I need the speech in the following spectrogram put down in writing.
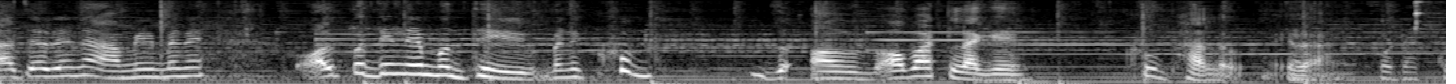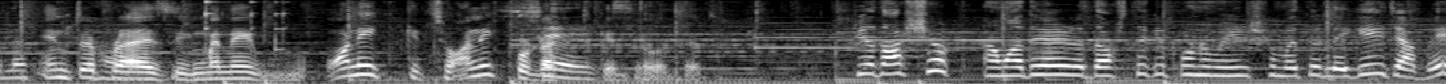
বাজারে না আমি মানে অল্প দিনের মধ্যেই মানে খুব অবাক লাগে খুব ভালো এরা। এন্টারপ্রাইজিং মানে অনেক কিছু অনেক প্রোডাক্ট কিন্তু ওদের। প্রিয় দর্শক আমাদের দশ থেকে পনেরো মিনিট সময় তো লেগেই যাবে।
